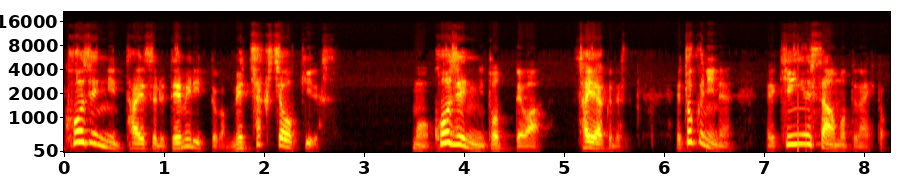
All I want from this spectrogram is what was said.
個人に対するデメリットがめちゃくちゃ大きいです。もう個人にとっては最悪です。特にね、金融資産を持ってない人。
